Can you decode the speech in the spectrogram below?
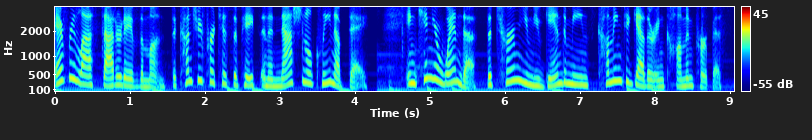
Every last Saturday of the month, the country participates in a National Cleanup Day. In Kinyarwanda, the term Umuganda means coming together in common purpose.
